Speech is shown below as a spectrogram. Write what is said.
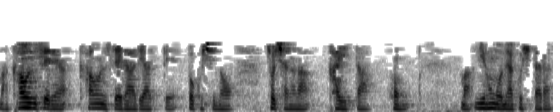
まあ、カウンセラー、カウンセラーであって、牧師の著者が書いた本。まあ、日本語訳したら、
